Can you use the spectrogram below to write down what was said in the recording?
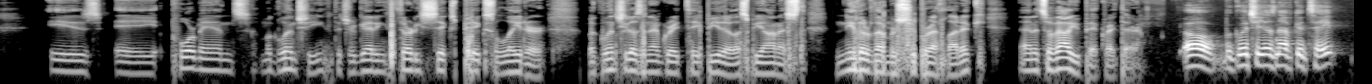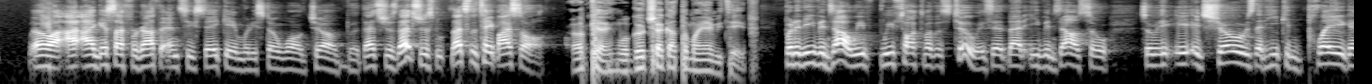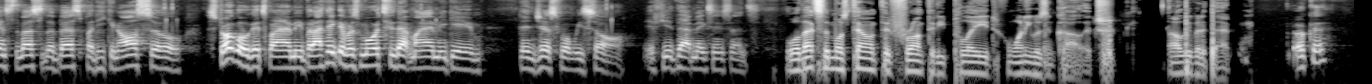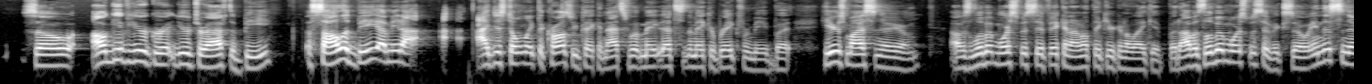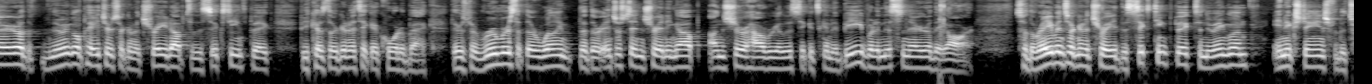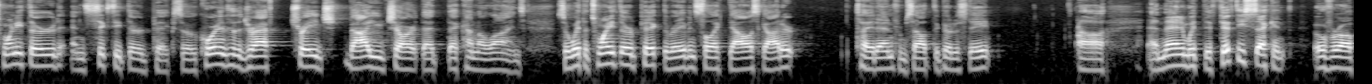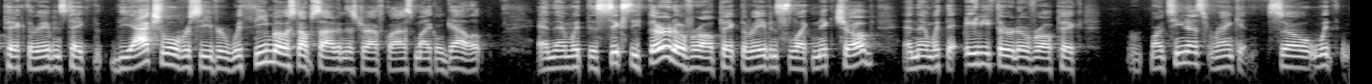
is a poor man's McGlinchey that you're getting 36 picks later. McGlinchey doesn't have great tape either, let's be honest. Neither of them are super athletic, and it's a value pick right there. Oh, McGlinchey doesn't have good tape? Oh, I, I guess I forgot the NC State game when he stonewalled Chubb, but that's just that's just that's the tape I saw. Okay, well go check out the Miami tape. But it evens out. We've we've talked about this too. Is that that evens out? So so it, it shows that he can play against the best of the best, but he can also struggle against Miami. But I think there was more to that Miami game than just what we saw. If you, that makes any sense. Well, that's the most talented front that he played when he was in college. I'll leave it at that. Okay. So I'll give your your draft a B, a solid B. I mean, I I just don't like the Crosby pick, and that's what make that's the make or break for me. But here's my scenario. I was a little bit more specific, and I don't think you're going to like it, but I was a little bit more specific. So in this scenario, the New England Patriots are going to trade up to the 16th pick because they're going to take a quarterback. There's been rumors that they're willing, that they're interested in trading up. Unsure how realistic it's going to be, but in this scenario, they are. So the Ravens are going to trade the 16th pick to New England in exchange for the 23rd and 63rd pick. So according to the draft trade value chart, that, that kind of aligns. So with the 23rd pick, the Ravens select Dallas Goddard, tight end from South Dakota State. Uh, and then with the 52nd overall pick, the Ravens take the actual receiver with the most upside in this draft class, Michael Gallup. And then with the 63rd overall pick, the Ravens select Nick Chubb. And then with the 83rd overall pick, Martinas Rankin. So with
